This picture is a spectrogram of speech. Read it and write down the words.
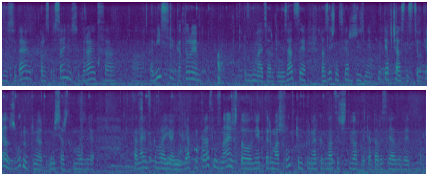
заседают по расписанию, собираются э, комиссии, которые занимаются организацией различных сфер жизни. Вот я в частности, вот я живу, например, в Мещерском озере, Канавинском районе. Я прекрасно знаю, что некоторые маршрутки, например, как 24-й, который связывает там,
